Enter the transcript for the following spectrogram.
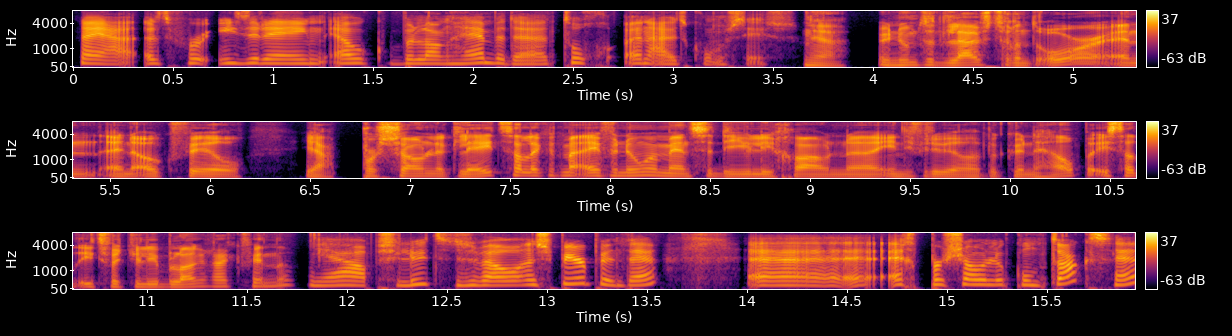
nou ja, het voor iedereen, elk belanghebbende, toch een uitkomst is. Ja, u noemt het luisterend oor en, en ook veel ja, persoonlijk leed, zal ik het maar even noemen. Mensen die jullie gewoon uh, individueel hebben kunnen helpen. Is dat iets wat jullie belangrijk vinden? Ja, absoluut. Het is wel een speerpunt, hè. Uh, echt persoonlijk contact. Hè?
